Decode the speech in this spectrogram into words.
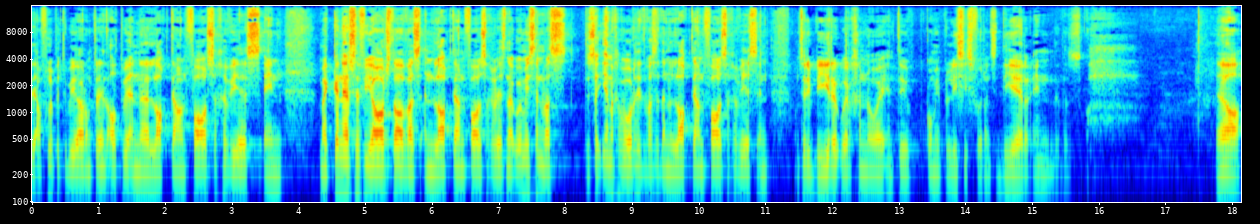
die afgelope 2 jaar omtrent albei in 'n lockdown fase gewees en my kinders se verjaarsdae was in lockdown fase gewees. Nou oomie se was toe sy een geword het, was dit in 'n lockdown fase gewees en ons het die bure oorgenooi en toe kom die polisie voor ons deur en dit was oh. Ja,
